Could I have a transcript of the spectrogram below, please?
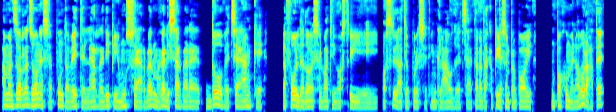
A maggior ragione se appunto avete l'RDP, un server, magari il server è dove c'è anche la folder dove salvate i vostri, i vostri dati oppure siete in cloud, eccetera, da capire sempre poi un po' come lavorate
